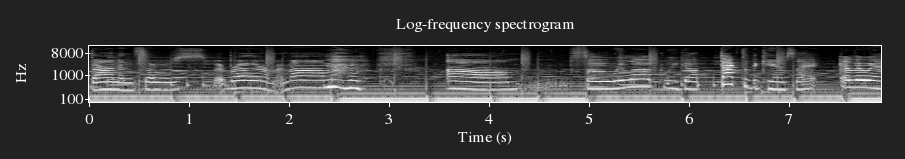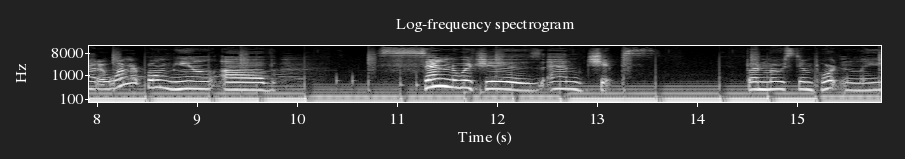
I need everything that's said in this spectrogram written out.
done, and so was my brother and my mom. um, so we left. We got back to the campsite, and then we had a wonderful meal of sandwiches and chips. But most importantly,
